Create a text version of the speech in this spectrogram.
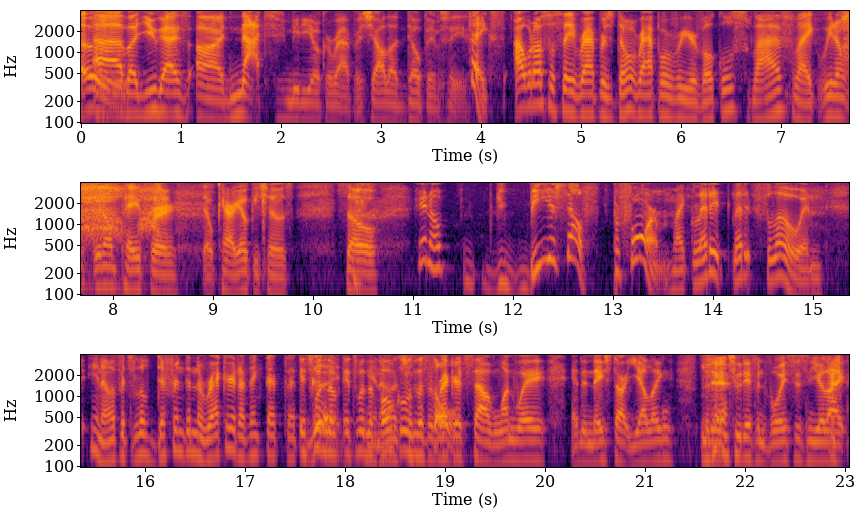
Uh, but you guys are not mediocre rappers. Y'all are dope MCs. Thanks. I would also say rappers don't rap over your vocals live. Like we don't we don't pay for karaoke shows. So, you know, be yourself, perform. Like let it let it flow and you know, if it's a little different than the record, I think that that's It's good. when the it's when the know, vocals of the soul. record sound one way, and then they start yelling. So there are two different voices, and you're like,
